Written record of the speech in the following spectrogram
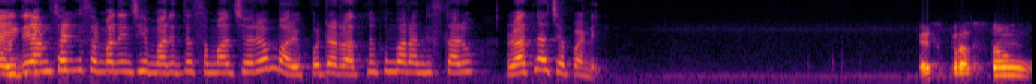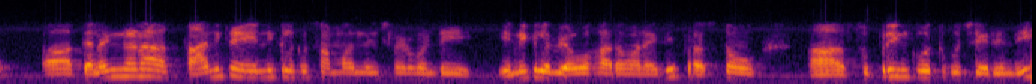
ఇదే అంశానికి సంబంధించి మరింత సమాచారం మా రిపోర్టర్ రత్నకుమార్ అందిస్తారు. రత్న చెప్పండి. ఎస్ ప్రస్తుతం తెలంగాణ స్థానిక ఎన్నికలకు సంబంధించినటువంటి ఎన్నికల వ్యవహారం అనేది ప్రస్తుతం సుప్రీంకోర్టుకు చేరింది.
